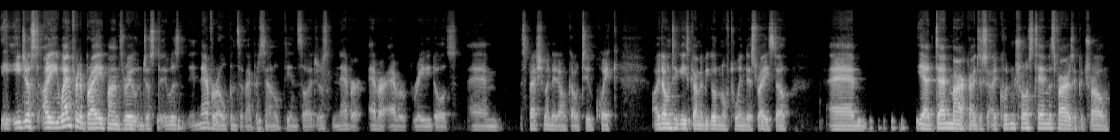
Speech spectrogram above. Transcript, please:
he, he just I, he went for the brave man's route and just it was it never opens at Leopardstown up the inside. It just never ever ever really does. Um especially when they don't go too quick. I don't think he's going to be good enough to win this race though. Um yeah, Denmark. I just I couldn't trust him as far as I could throw him.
